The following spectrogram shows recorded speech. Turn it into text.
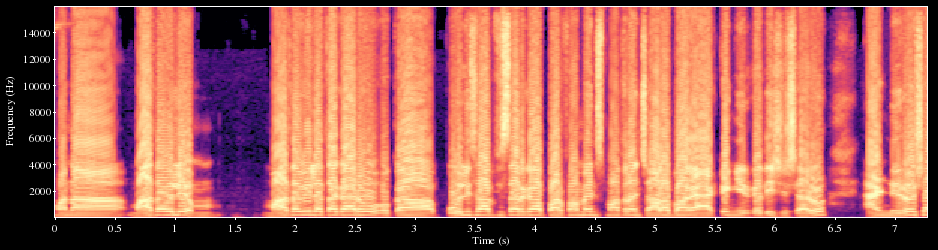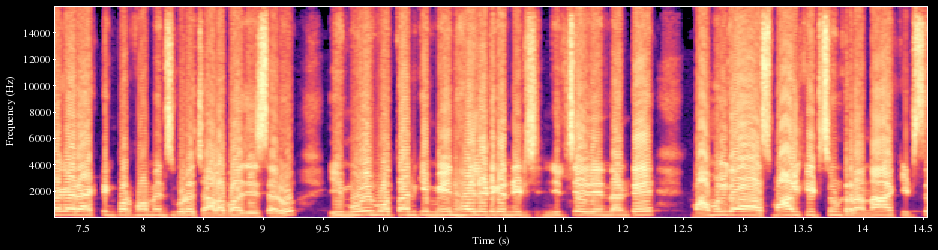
మన మాధవలి మాధవీలత గారు ఒక పోలీస్ ఆఫీసర్గా పర్ఫార్మెన్స్ మాత్రం చాలా బాగా యాక్టింగ్ ఇరగదీసేశారు. అండ్ నిరోష గారు యాక్టింగ్ పర్ఫార్మెన్స్ కూడా చాలా బాగా చేశారు. ఈ మూవీ మొత్తానికి మెయిన్ హైలైట్గా నిలిచి- నిలిచేది ఏంటంటే మామూలుగా స్మాల్ కిడ్స్ ఉంటారు అన్న kids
